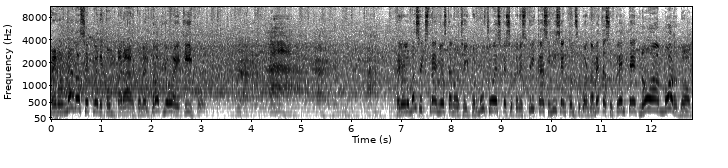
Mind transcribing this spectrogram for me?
Pero nada se puede comparar con el propio equipo. Pero lo más extraño esta noche y por mucho es que Superstricas inician con su guardameta suplente Noah Murdock.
